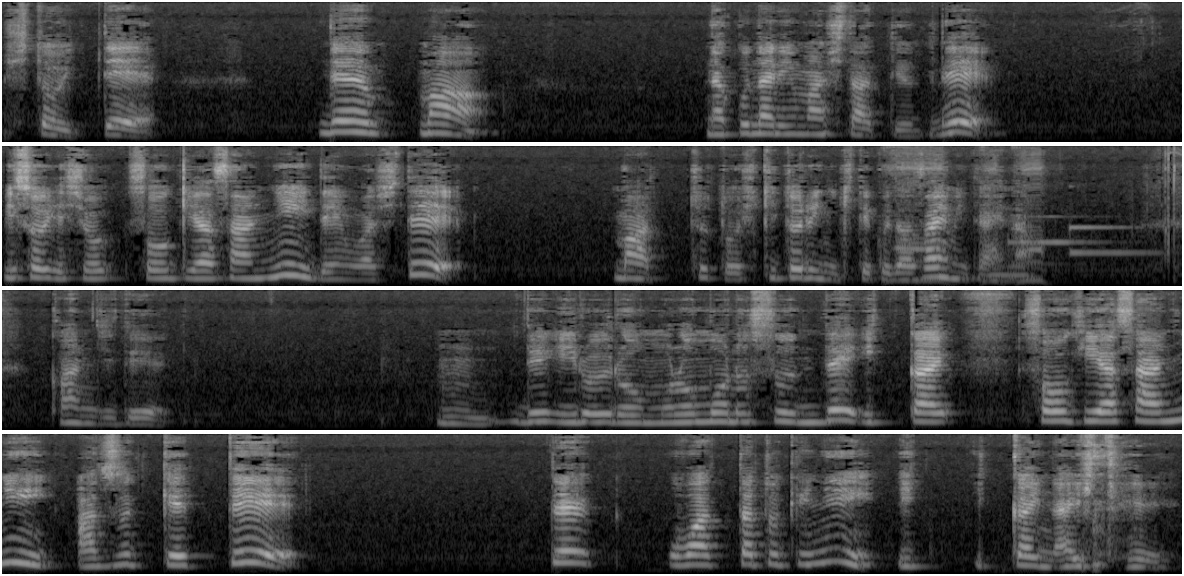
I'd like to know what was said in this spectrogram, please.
しといてでまあ亡くなりましたって言うんで急いで葬儀屋さんに電話してまあちょっと引き取りに来てくださいみたいな感じで。うん。でいろいろもろもろ済んで一回葬儀屋さんに預けてで終わった時に一回泣いて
